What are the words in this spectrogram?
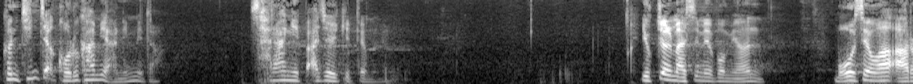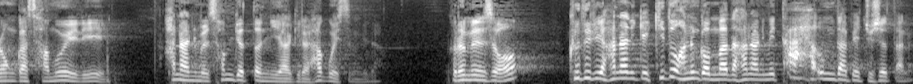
그건 진짜 거룩함이 아닙니다. 사랑이 빠져 있기 때문에. 6절 말씀에 보면 모세와 아론과 사무엘이 하나님을 섬겼던 이야기를 하고 있습니다. 그러면서 그들이 하나님께 기도하는 것마다 하나님이 다 응답해 주셨다는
